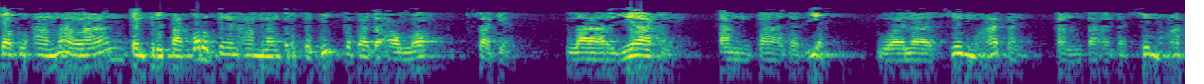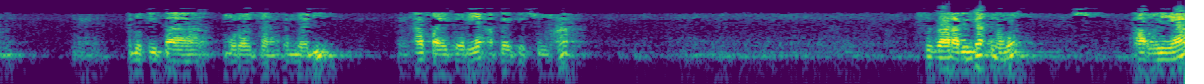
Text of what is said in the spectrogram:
suatu amalan dan bertakarub dengan amalan tersebut kepada Allah saja. La tanpa ada riya, wala sum'atan tanpa ada sum'ah. Perlu kita murajaah kembali apa itu riya, apa itu sum'ah. Secara ringkas namun Arya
